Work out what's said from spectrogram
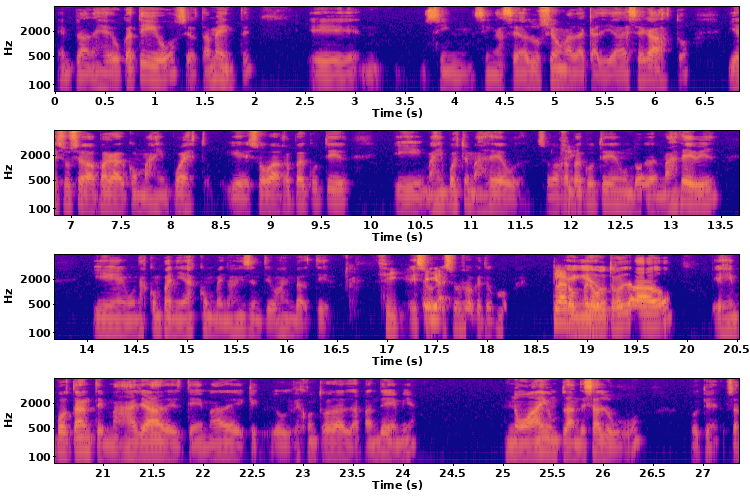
en planes educativos, ciertamente, eh, sin, hacer alusión a la calidad de ese gasto, y eso se va a pagar con más impuestos, y eso va a repercutir, y más impuestos y más deuda, eso va a repercutir en un dólar más débil y en unas compañías con menos incentivos a invertir. Sí. Eso, eso es lo que te ocurre. Claro, en el otro lado, es importante, más allá del tema de que logres controlar la pandemia, no hay un plan de salud, porque, o sea,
